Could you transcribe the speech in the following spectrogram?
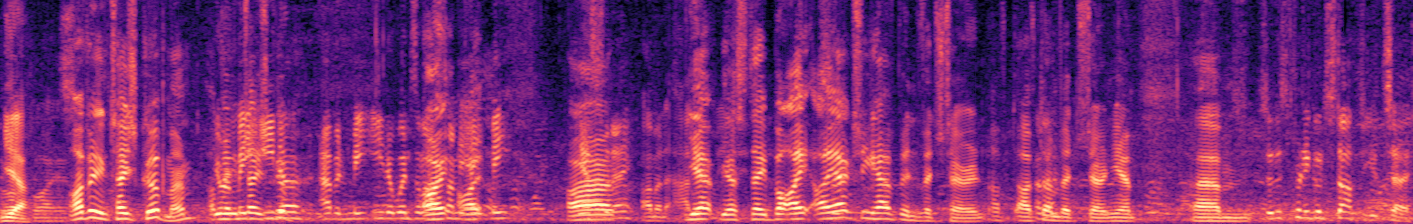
Yeah. I think it tastes good, man. I You're a think it meat tastes eater, good. avid meat eater. When's the last I- time you I- ate meat? Uh, Yesterday. I'm an addict. Yep, yesterday. But I, I actually have been vegetarian. I've, I've done vegetarian, yeah. Um, So this is pretty good stuff, you'd say.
